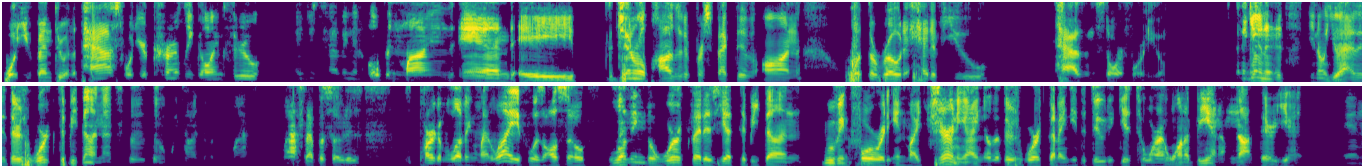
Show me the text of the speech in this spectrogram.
what you've been through in the past what you're currently going through and just having an open mind and a general positive perspective on what the road ahead of you has in store for you. And again it's you know you have there's work to be done. That's the, the we talked about this last last episode is part of loving my life was also loving the work that is yet to be done moving forward in my journey. I know that there's work that I need to do to get to where I want to be, and I'm not there yet. And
